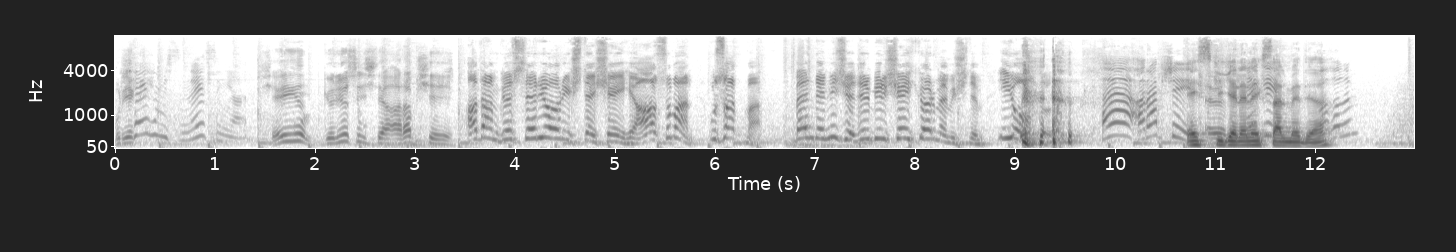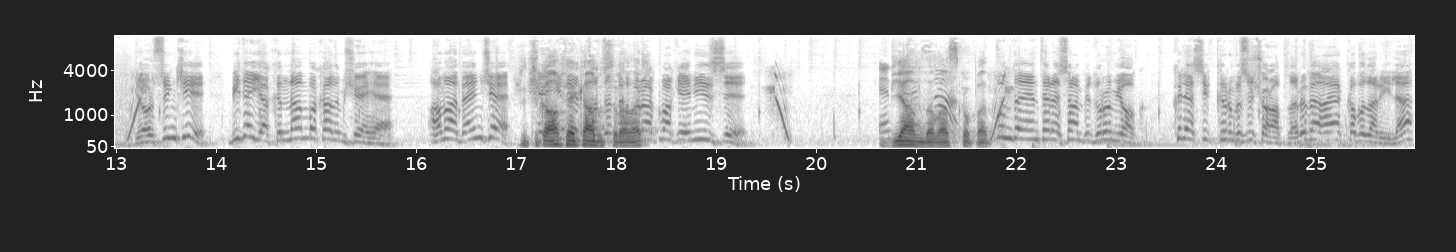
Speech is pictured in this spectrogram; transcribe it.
buraya Şeyh misin neysin yani? şeyhim görüyorsun işte Arap şeyhi. Adam gösteriyor işte şeyhi. Asuman uzatma. Ben de nicedir bir şeyh görmemiştim. İyi oldu. He Arap şeyi. Eski geleneksel medya. Bakalım. Diyorsun ki bir de yakından bakalım şeyhe. Ama bence Rütük AFK bu sıralar. bırakmak en iyisi. Bir anda Enteresan. laskopat. Bunda enteresan bir durum yok. Klasik kırmızı çorapları ve ayakkabılarıyla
